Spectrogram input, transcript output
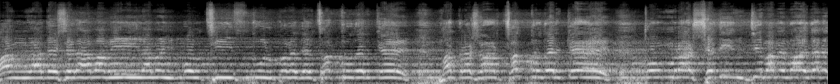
বাংলাদেশের আবাবিল, আমি বলছি স্কুল কলেজের ছাত্রদেরকে, মাদ্রাসার ছাত্রদেরকে, তোমরা সেদিন যেভাবে ময়দানে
